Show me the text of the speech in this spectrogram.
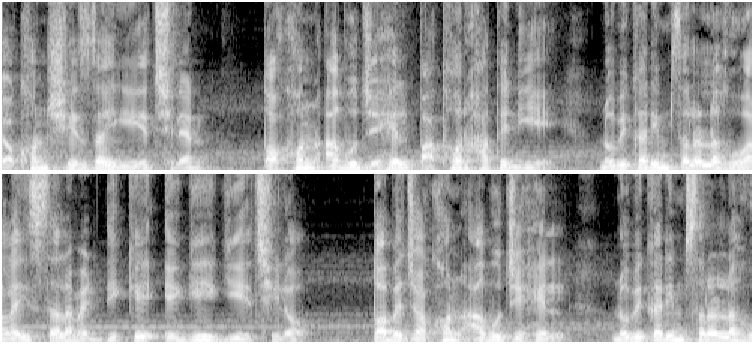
যখন সেজদায় গিয়েছিলেন, তখন আবু জেহেল পাথর হাতে নিয়ে নবী করিম সাল্লাহু আলাইসাল্লামের দিকে এগিয়ে গিয়েছিল। তবে যখন আবু জেহেল নবী করিম সাল্লাহু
